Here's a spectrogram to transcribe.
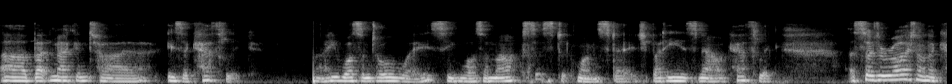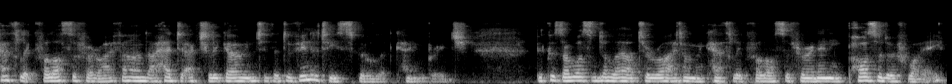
Uh, but MacIntyre is a Catholic. Uh, he wasn't always, he was a Marxist at one stage, but he is now a Catholic. So, to write on a Catholic philosopher, I found I had to actually go into the divinity school at Cambridge because I wasn't allowed to write on a Catholic philosopher in any positive way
